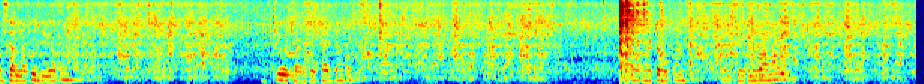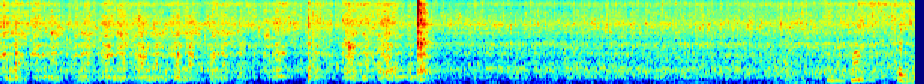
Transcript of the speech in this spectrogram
ਮਸਾਲਾ ਭੁੱਜ ਆਪਣਾ। ਘਿਓ ਛੱਡ ਗਿਆ ਸਾਈਡਾਂ 'ਤੇ। ਦੋ ਮਿੰਟ ਹੋ ਪਾਣ ਫਿਰ ਸੇਕ ਲਵਾਵਾਂਗੇ ਹਾਂ ਕੱਢੀ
